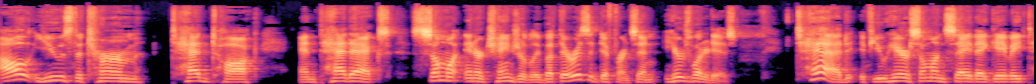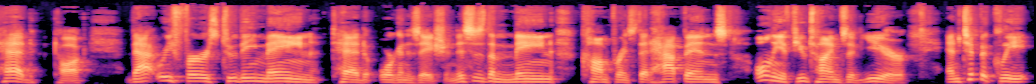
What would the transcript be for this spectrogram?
I'll use the term TED Talk and TEDx somewhat interchangeably, but there is a difference. And here's what it is TED, if you hear someone say they gave a TED talk, that refers to the main TED organization. This is the main conference that happens only a few times a year. And typically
